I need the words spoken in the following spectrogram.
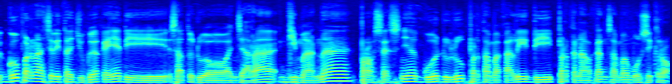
gue pernah cerita juga kayaknya di satu dua wawancara gimana prosesnya gue dulu pertama kali diperkenalkan sama musik rock.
